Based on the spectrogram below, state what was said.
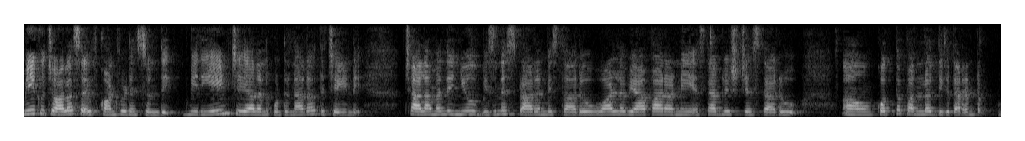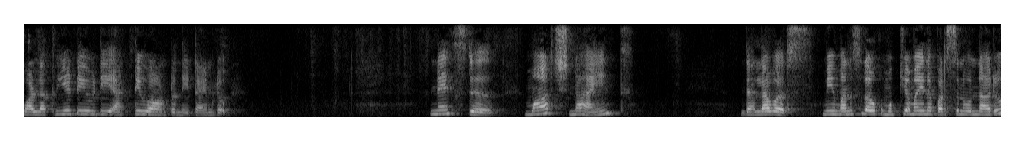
మీకు చాలా సెల్ఫ్ కాన్ఫిడెన్స్ ఉంది. మీరు ఏం చేయాలనుకుంటున్నారో అది చేయండి. చాలామంది న్యూ బిజినెస్ ప్రారంభిస్తారు. వాళ్ళ వ్యాపారాన్ని ఎస్టాబ్లిష్ చేస్తారు. కొత్త పనిలో దిగుతారంట వాళ్ళ క్రియేటివిటీ యాక్టివ్గా ఉంటుంది ఈ టైంలో. Next March ninth the lovers. మీ మనసులో ఒక ముఖ్యమైన పర్సన్ ఉన్నారు.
